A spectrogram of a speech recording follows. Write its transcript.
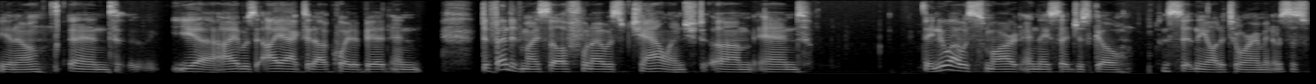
you know, and yeah, I was I acted out quite a bit and defended myself when I was challenged. Um, and they knew I was smart, and they said, "Just go, sit in the auditorium, and it was this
